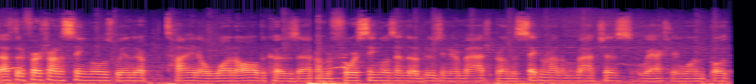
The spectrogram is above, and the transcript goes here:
So after the first round of singles, we ended up tying a one-all because uh, number four singles ended up losing their match. But on the second round of matches, we actually won both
